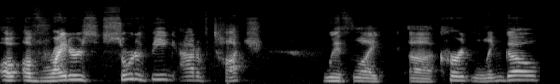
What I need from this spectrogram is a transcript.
of writers sort of being out of touch with like uh current lingo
